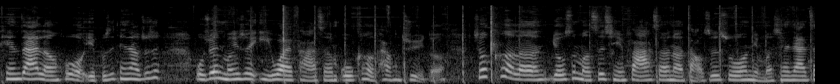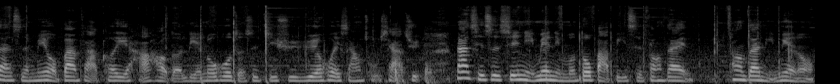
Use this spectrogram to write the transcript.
天灾人祸，也不是天灾，就是我觉得你们一些意外发生，无可抗拒的，就可能有什么事情发生了，导致说你们现在暂时没有办法可以好好的联络，或者是继续约会相处下去。那其实心里面你们都把彼此放在放在里面哦，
